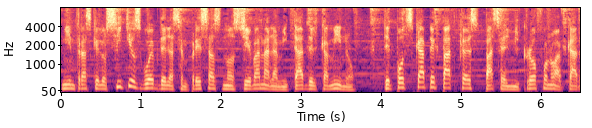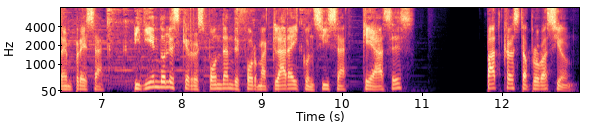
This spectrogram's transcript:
Mientras que los sitios web de las empresas nos llevan a la mitad del camino, The Podscape Podcast pasa el micrófono a cada empresa, pidiéndoles que respondan de forma clara y concisa, ¿qué haces? Podcast aprobación.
